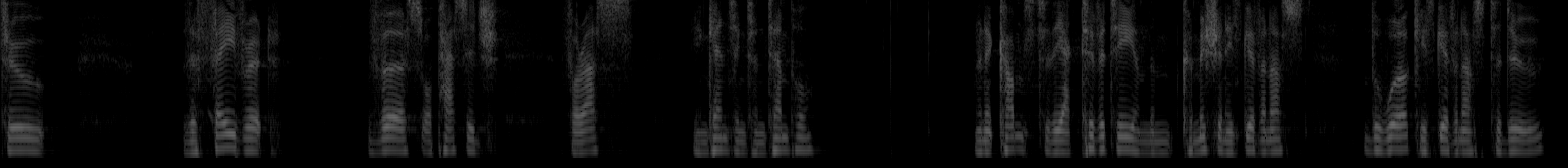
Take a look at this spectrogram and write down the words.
to the favorite verse or passage for us in Kensington Temple. When it comes to the activity and the commission He's given us, the work He's given us to do.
